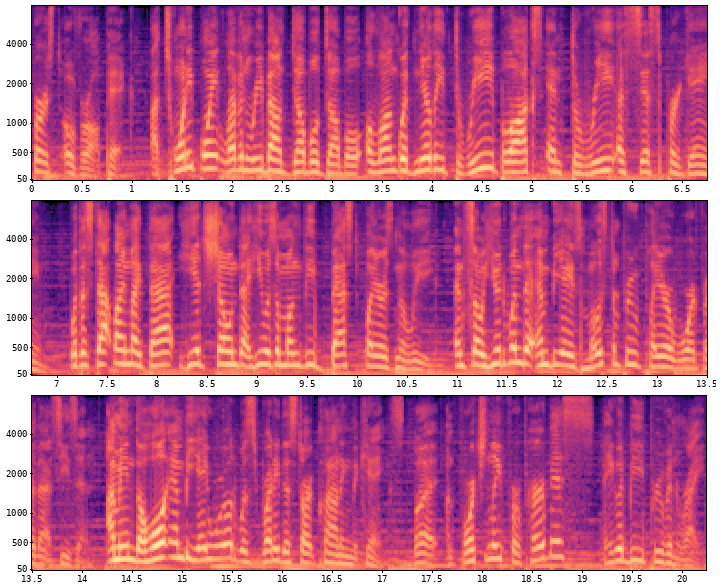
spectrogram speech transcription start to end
first overall pick a 20 point, 11 rebound double double, along with nearly three blocks and three assists per game. With a stat line like that, he had shown that he was among the best players in the league, and so he would win the NBA's Most Improved Player award for that season. I mean, the whole NBA world was ready to start clowning the Kings, but unfortunately for Pervis, they would be proven right.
